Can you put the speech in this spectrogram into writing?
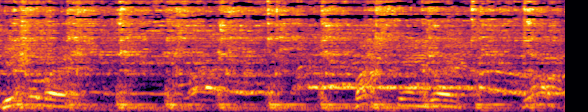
Gentlemen, Buckskin dress, rock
